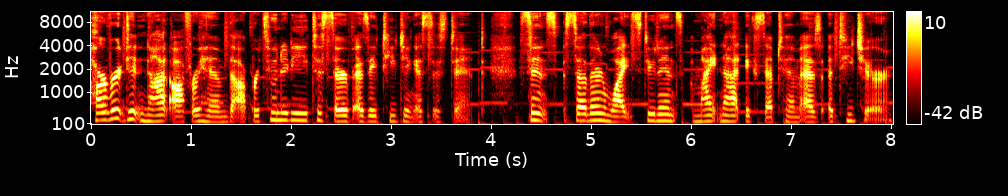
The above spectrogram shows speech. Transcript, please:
Harvard did not offer him the opportunity to serve as a teaching assistant, since Southern white students might not accept him as a teacher.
